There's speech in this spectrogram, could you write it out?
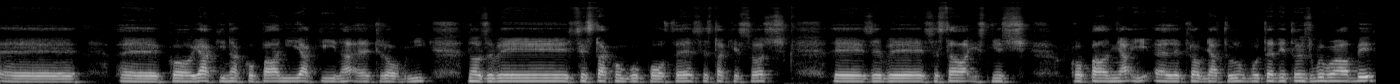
e, e, jak i na kopalni, jak i na elektrowni, no żeby przez taką głupotę, przez takie coś, e, żeby przestała istnieć kopalnia i elektrownia Turów, bo wtedy to już byłaby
